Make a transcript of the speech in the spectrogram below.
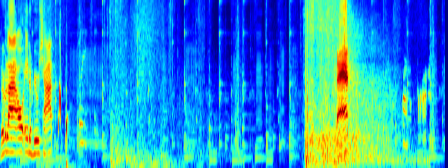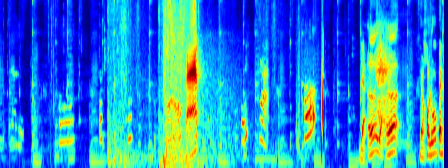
ดี๋ยวเวลาเอา AW ชาร์จ แตกอย่าเอออย่าเออเดี๋ยวเขารู้ว่าเป็น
